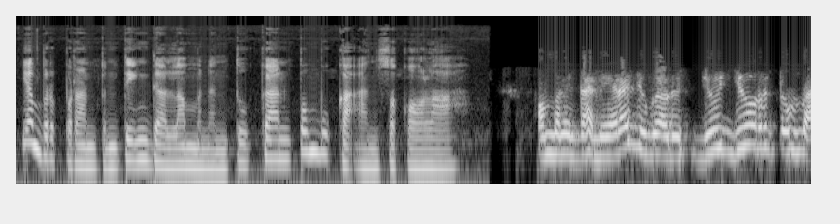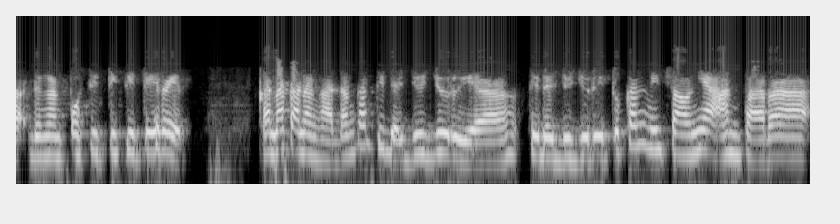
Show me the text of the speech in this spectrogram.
yang berperan penting dalam menentukan pembukaan sekolah. Pemerintah daerah juga harus jujur tuh Mbak dengan positivity rate. Karena kadang-kadang kan tidak jujur ya. Tidak jujur itu kan misalnya antara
